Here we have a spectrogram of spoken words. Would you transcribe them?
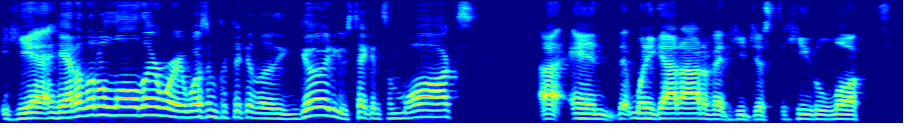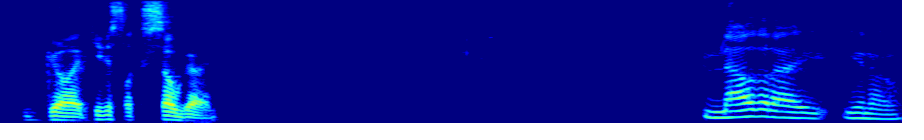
he had, he had a little lull there where he wasn't particularly good. He was taking some walks. Uh, and when he got out of it, he just, he looked good. He just looked so good. Now that I, you know,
